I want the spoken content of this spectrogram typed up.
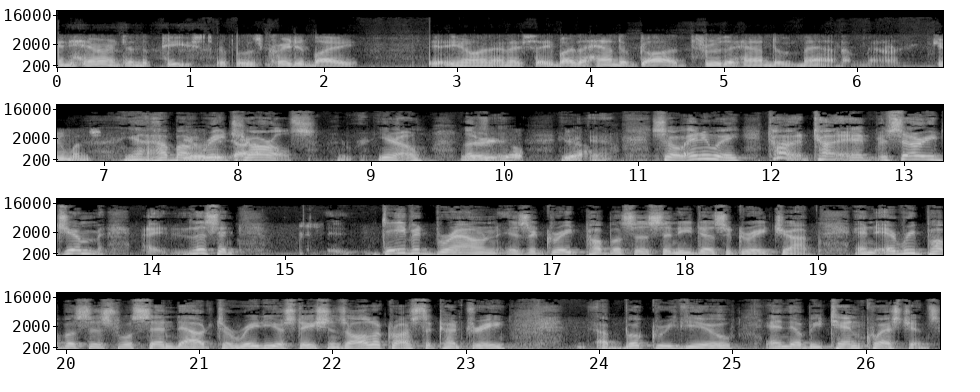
inherent in the piece. If it was created by you know, and, and I say by the hand of God through the hand of man, I mean, or humans. Yeah, how about You know, Ray Charles? You know, let's- There you go. Yeah. So anyway, talk, talk, uh, sorry, Jim. Uh, listen, David Brown is a great publicist and he does a great job. And every publicist will send out to radio stations all across the country a book review, and there'll be 10 questions.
